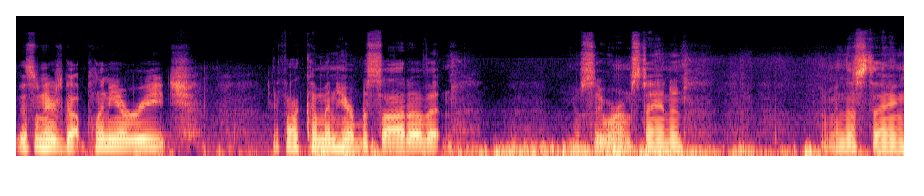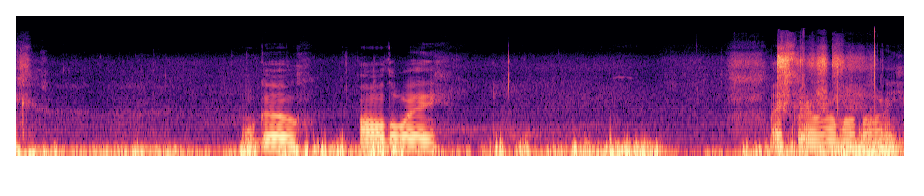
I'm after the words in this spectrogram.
This one here's got plenty of reach. If I come in here beside of it, you'll see where I'm standing. I mean, this thing will go all the way basically around my body.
